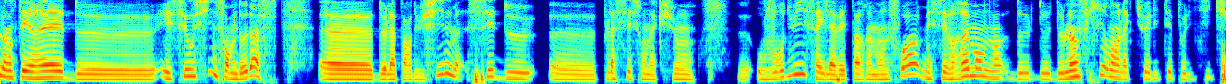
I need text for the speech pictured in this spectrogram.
L'intérêt de et c'est aussi une forme d'audace, heu, de la part du film, c'est de, heu, placer son action, heu, aujourd'hui, ça il avait pas vraiment le choix, mais c'est vraiment de l'in de de de l'inscrire dans l'actualité politique,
